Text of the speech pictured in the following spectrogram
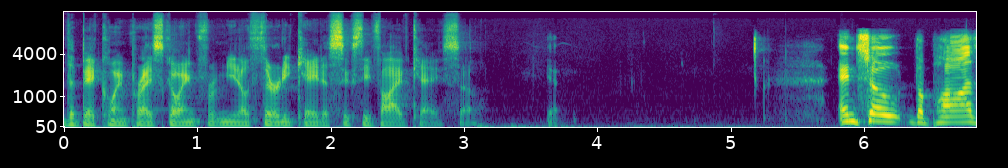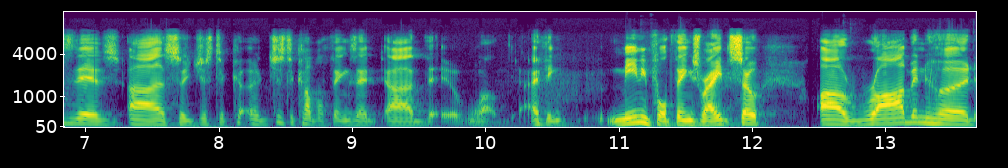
the Bitcoin price going from, you know, 30K to 65K. So yeah. and so the positives uh, so just a, just a couple things that uh, well i think meaningful things right so uh, Robinhood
